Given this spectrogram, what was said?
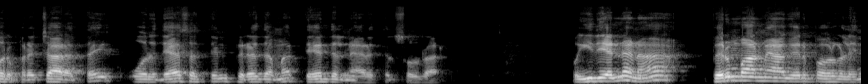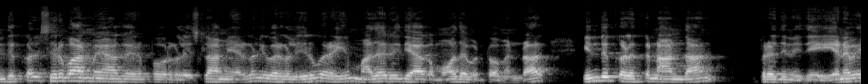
ஒரு பிரச்சாரத்தை ஒரு தேசத்தின் பிரதமர் தேர்தல் நேரத்தில் சொல்றார். இது என்னன்னா பெரும்பான்மையாக இருப்பவர்கள் இந்துக்கள் சிறுபான்மையாக இருப்பவர்கள் இஸ்லாமியர்கள் இவர்கள் இருவரையும் மத ரீதியாக மோத விட்டோம் என்றால் இந்துக்களுக்கு நான் தான் பிரதிநிதி. எனவே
